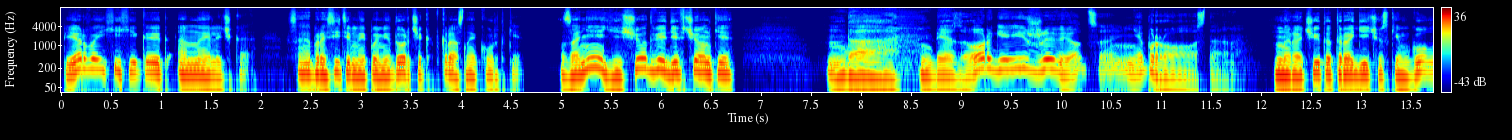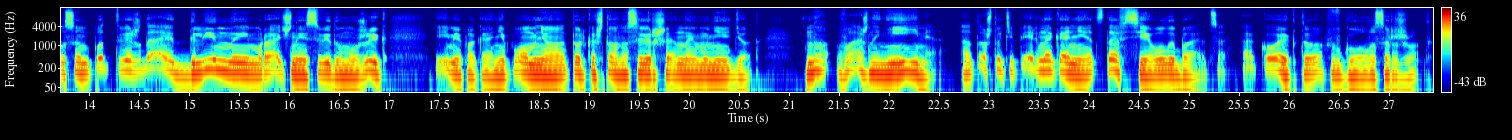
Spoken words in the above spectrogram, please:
Первой хихикает Анелечка, сообразительный помидорчик в красной куртке. За ней еще две девчонки. «Да, без оргии живется непросто», — нарочито трагическим голосом подтверждает длинный мрачный с виду мужик Имя пока не помню, только что оно совершенно ему не идет. Но важно не имя, а то, что теперь наконец-то все улыбаются, а кое-кто в голос ржет.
